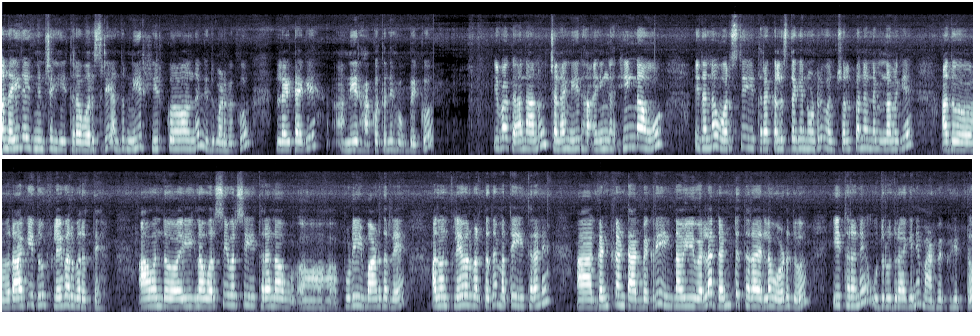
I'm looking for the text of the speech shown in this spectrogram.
ಒಂದು ಐದೈದು ನಿಮಿಷ ಈ ಥರ ಒರೆಸ್ರಿ, ಅಂದ್ರೆ ನೀರು ಹೀರ್ಕೊಂಡಂಗೆ ಇದು ಮಾಡಬೇಕು. ಲೈಟಾಗಿ ನೀರು ಹಾಕೋತಾನೆ ಹೋಗಬೇಕು. ಇವಾಗ ನಾನು ಚೆನ್ನಾಗಿ ನೀರು ಹಿಂಗೆ ಹಿಂಗೆ ನಾವು ಇದನ್ನು ಒರೆಸಿ ಈ ಥರ ಕಲಿಸ್ದಾಗೆ ನೋಡ್ರಿ, ಒಂದು ಸ್ವಲ್ಪ ನಮ್- ನಮಗೆ ಅದು ರಾಗಿದು ಫ್ಲೇವರ್ ಬರುತ್ತೆ. ಆ ಒಂದು ಈಗ ನಾವು ಒರೆಸಿ ಒರೆಸಿ ಈ ಥರ ನಾವು ಪುಡಿ ಮಾಡಿದ್ರೆ ಅದೊಂದು ಫ್ಲೇವರ್ ಬರ್ತದೆ, ಮತ್ತು ಈ ಥರನೇ ಗಂಟು ಗಂಟು ಆಗ್ಬೇಕು ರೀ ಈಗ ನಾವು ಇವೆಲ್ಲ ಗಂಟು ಥರ ಎಲ್ಲ ಒಡೆದು ಈ ಥರನೇ ಉದುರು ಉದುರಾಗಿನೇ ಮಾಡಬೇಕು ಹಿಟ್ಟು.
